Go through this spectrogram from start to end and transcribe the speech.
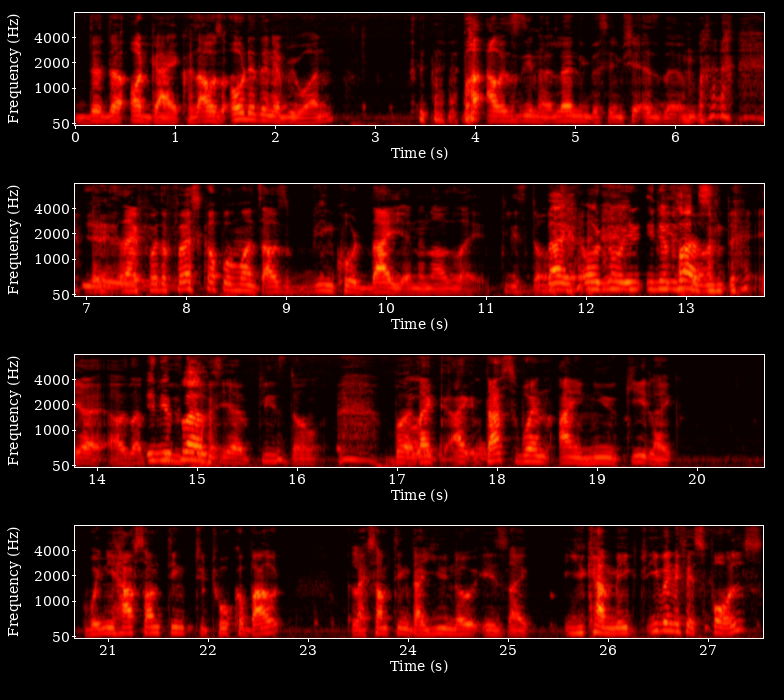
the the odd guy because I was older than everyone. but I was, you know, learning the same shit as them. Yeah, And, yeah, like yeah. for the first couple months, I was being called Dai, and then I was like, please don't. Dai, oh no, in, in your class. don't. yeah, I was like, In your "Please don't." class. Yeah, please don't. But Oh like, I that's when I knew ki like when you have something to talk about, like something that you know is like you can make even if it's false,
